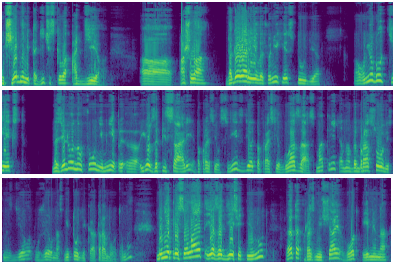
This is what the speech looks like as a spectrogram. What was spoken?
учебно-методического отдела, а, пошла, договорилась, у них есть студия, а у нее был текст, на зеленом фоне мне э, ее записали, попросил свет сделать, попросил глаза смотреть, она добросовестно сделала, уже у нас методика отработана. Мне присылает, я за 10 минут это размещаю вот именно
